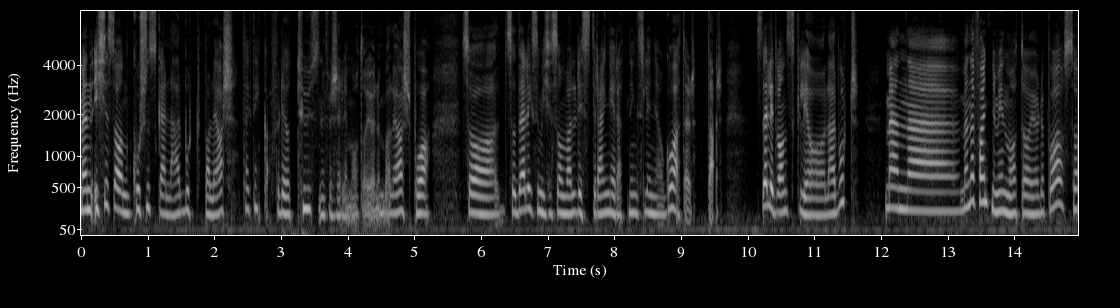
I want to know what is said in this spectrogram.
Men ikke sånn hvordan skal jeg lære bort baljasjeteknikker, for det er jo tusen forskjellige måter å gjøre en baljasj på. Så, så det er liksom ikke sånn veldig strenge retningslinjer å gå etter der. Så det er litt vanskelig å lære bort. Men, eh, men jeg fant nå min måte å gjøre det på, så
